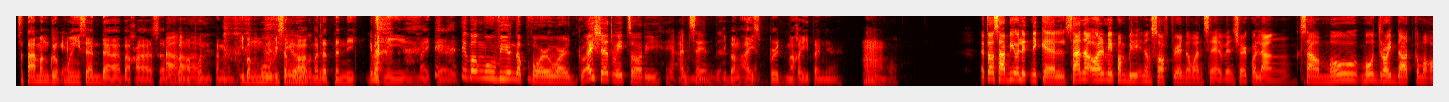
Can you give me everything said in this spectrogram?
sa tamang group mo isanda, baka sa Ah, ibang ah. mapuntang, ibang movies ang Ibang ma- madatnan ni, Iba- ni Michael. Ibang movie yung na-forward ko. Ay, shit, wait, sorry. Yeah, unsend. Mm, ibang iceberg makita niya. Ito, sabi ulit ni Kel, sana all may pambili ng software na 1.7. Share ko lang, sa mo, modroid.com ako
